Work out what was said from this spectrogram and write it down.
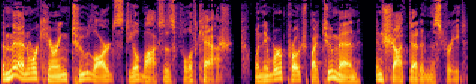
The men were carrying two large steel boxes full of cash when they were approached by two men and shot dead in the street.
